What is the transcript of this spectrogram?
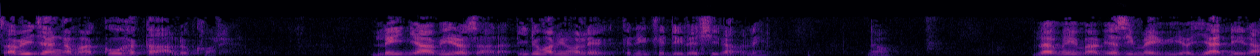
စာပေကျမ်းကမှာကုဟကလို့ခေါ်တယ်လိန်ညာပြီးတော့စားတာဒီလိုဟာမျိုးကလည်းခဏခေတ်တည်းလည်းရှိတာပါလေနော် လက်မေးမှာမျက်စိမိတ်ပြီးတော့ရက်နေတာ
